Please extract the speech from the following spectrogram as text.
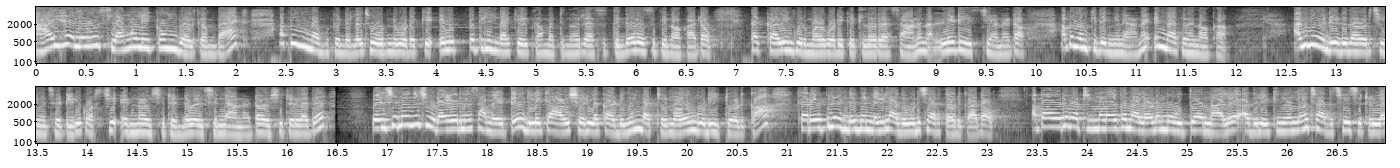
ഹായ് ഹലോ അസ്ലാം വലൈക്കും വെൽക്കം ബാക്ക് അപ്പോൾ ഇന്ന് നമുക്കുണ്ടല്ലോ ചോറിന്റെ കൂടെയൊക്കെ എളുപ്പത്തിൽ ഉണ്ടാക്കിയെടുക്കാൻ പറ്റുന്ന ഒരു രസത്തിന്റെ റെസിപ്പി നോക്കാം കേട്ടോ. തക്കാളിയും കുരുമുളക് കൂടി ഇട്ടുള്ള രസമാണ്. നല്ല ടേസ്റ്റിയാണ് കേട്ടോ. അപ്പോൾ നമുക്കിതെങ്ങനെയാണ് ഉണ്ടാക്കണമെന്ന് നോക്കാം. അതിന് വേണ്ടിയിട്ട് ഇതാ ഒരു ചീനച്ചട്ടിയിൽ കുറച്ച് എണ്ണ ഒഴിച്ചിട്ടുണ്ട് വെളിച്ചെണ്ണയാണ് കേട്ടോ ഒഴിച്ചിട്ടുള്ളത്. വെളിച്ചെണ്ണ ഒന്ന് ചൂടായി വരുന്ന സമയത്ത് ഇതിലേക്ക് ആവശ്യമുള്ള കടുകും പച്ചമുളകും കൂടി ഇട്ട് കൊടുക്കുക കറിവേപ്പില ഉണ്ടെന്നുണ്ടെങ്കിൽ അതും കൂടി ചേർത്ത് കൊടുക്കുക കേട്ടോ. അപ്പോൾ ആ ഒരു പച്ചമുളകൊക്കെ നല്ലോണം മൂത്ത് വന്നാൽ അതിലേക്ക് ഒന്ന് ചതച്ച് വെച്ചിട്ടുള്ള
